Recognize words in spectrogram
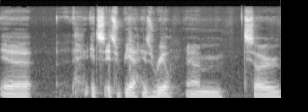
uh, it's it's yeah, it's real. Um, so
